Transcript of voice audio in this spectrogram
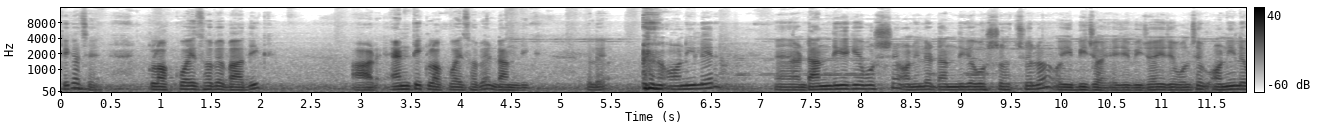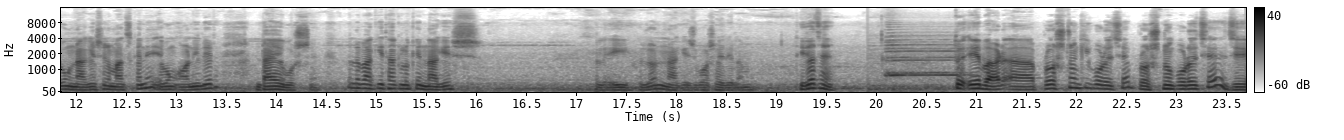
ঠিক আছে? ক্লকওয়াইজ হবে বা দিক, আর অ্যান্টি ক্লকওয়াইজ হবে ডান দিক। তাহলে অনিলের ডান দিকে কে বসছে? অনিলের ডান দিকে বসছে হচ্ছে হলো ওই বিজয়, এই যে বিজয় যে বলছে অনিল এবং নাগেশের মাঝখানে এবং অনিলের ডায়ে বসছে। তাহলে বাকি থাকল কি নাগেশ? তাহলে এই হলো নাগেশ বসাই দিলাম, ঠিক আছে? তো এবার প্রশ্ন কি করেছে? প্রশ্ন করেছে যে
